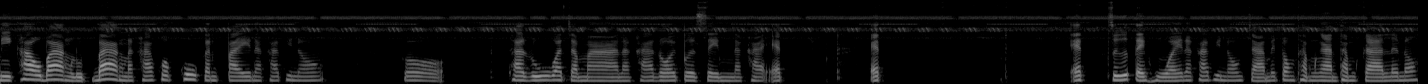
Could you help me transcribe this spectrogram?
มีเข้าบ้างหลุดบ้างนะคะ ควบคู่กันไปนะคะ พี่น้องก็ถ้ารู้ว่าจะมานะคะร้อยเปอร์เซ็นต์นะคะแอดแอดแอด ซื้อแต่หวยนะคะ พี่น้องจ๋าไม่ต้องทำงานทำการแล้วเนาะ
